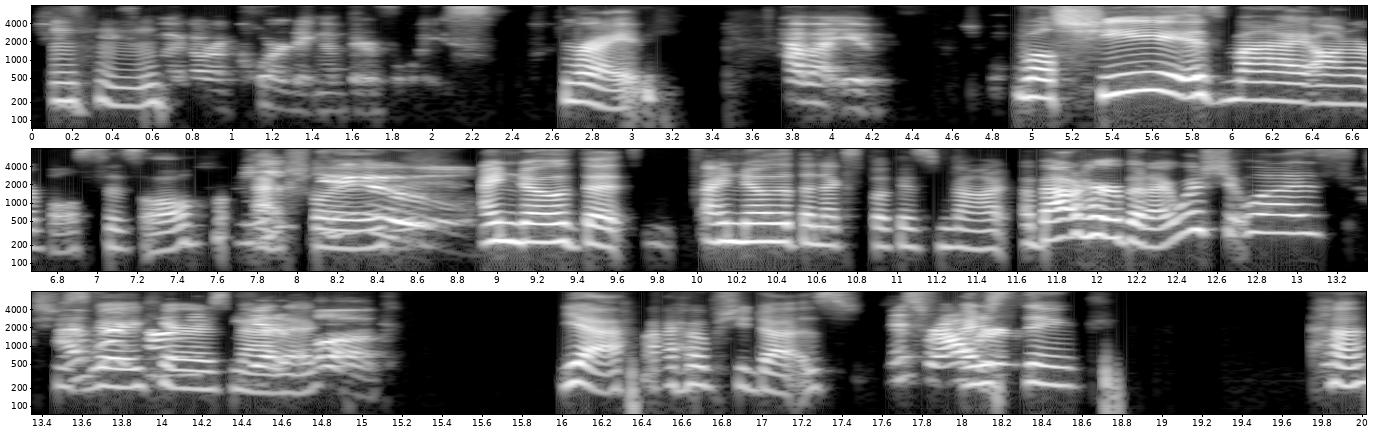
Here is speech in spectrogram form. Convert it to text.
She's Mhm. like a recording of their voice. Right. How about you? Well, she is my honorable sizzle. Me actually. too. I know that I know that the next book is not about her, but I wish it was. She's very Hermes to get a charismatic. book. Yeah, I hope she does. Miss I just think huh?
